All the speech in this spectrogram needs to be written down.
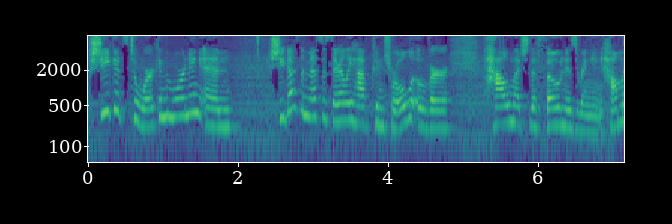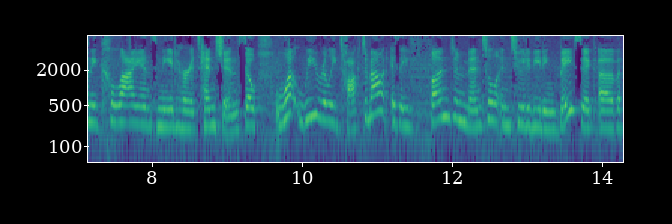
she gets to work in the morning and she doesn't necessarily have control over how much the phone is ringing, how many clients need her attention. So, what we really talked about is a fundamental intuitive eating basic of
